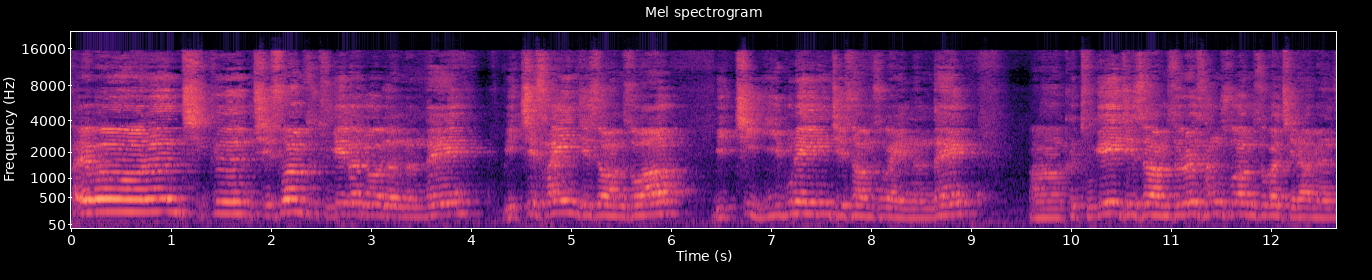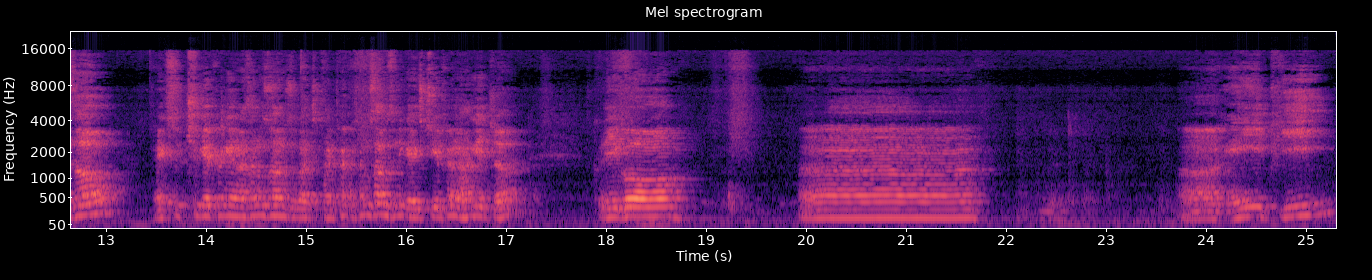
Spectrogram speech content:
8번은 지금 지수함수 두 개가 주어졌는데 밑이 4인 지수함수와 밑이 2분의 1인 지수함수가 있는데 어, 그 두 개의 지수함수를 상수함수가 지나면서 x축의 평행한 상수함수가 아, 상수함수니까 x축의 평행하겠죠. 그리고 어, 어, a, b,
